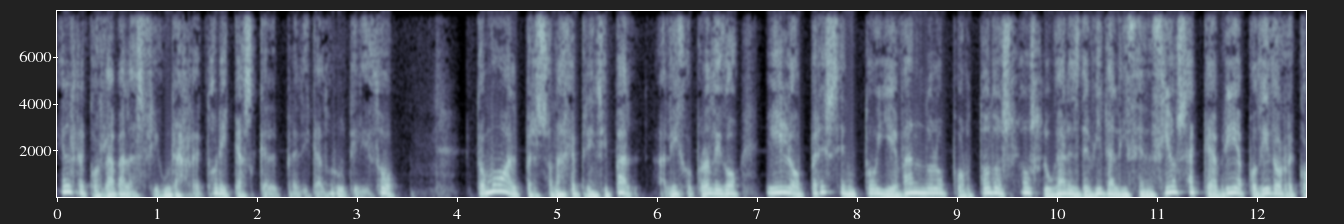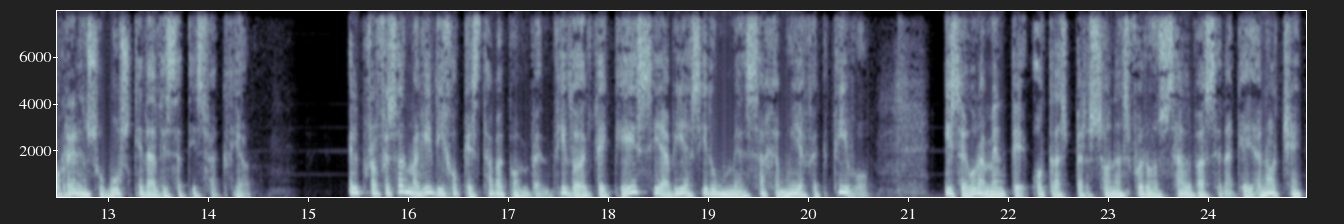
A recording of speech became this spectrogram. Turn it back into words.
Él recordaba las figuras retóricas que el predicador utilizó, tomó al personaje principal, al hijo pródigo, y lo presentó llevándolo por todos los lugares de vida licenciosa que habría podido recorrer en su búsqueda de satisfacción. El profesor Magui dijo que estaba convencido de que ese había sido un mensaje muy efectivo, y seguramente otras personas fueron salvas en aquella noche,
